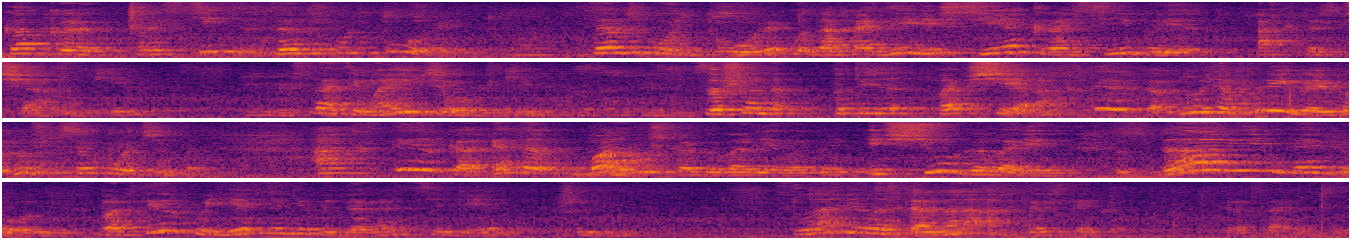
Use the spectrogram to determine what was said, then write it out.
как, э, простите, центр культуры. Центр культуры, куда ходили все красивые актерчанки. Кстати, мои тетки. Совершенно потрясающе. Вообще, Ахтырка, ну я прыгаю, потому что все хочется. Ахтырка, это бабушка говорила, еще говорит, с давних давен в Ахтырку ездили выбирать себе жену. Славилась она ахтырской красавицей.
